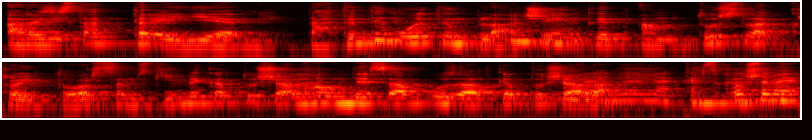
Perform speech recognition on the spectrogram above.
a rezistat trei ierni. Dar atât de mult îmi place mm-hmm. încât am dus la croitor să-mi schimbe căptușala unde s-a uzat căptușala. Da, da, da, ca să să mai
